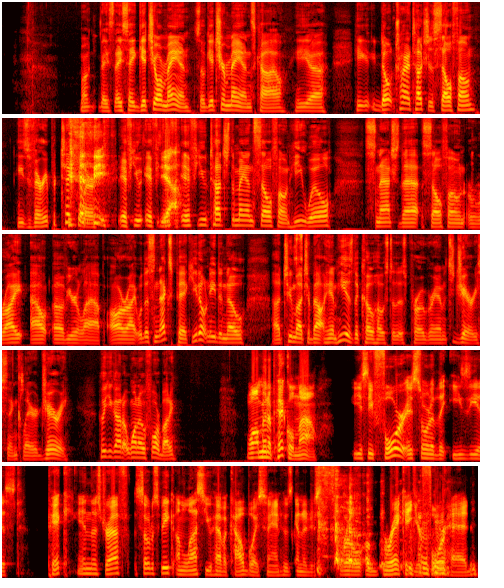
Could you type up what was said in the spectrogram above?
Well, they they say get your man, so get your man's Kyle. He uh he don't try to touch his cell phone. He's very particular. if you if, Yeah. if if you touch the man's cell phone, he will snatch that cell phone right out of your lap. All right. Well, this next pick, you don't need to know uh, too much about him. He is the co-host of this program. It's Jerry Sinclair. Jerry, who you got at 104, buddy? Well, I'm in a pickle now. You see, four is sort of the easiest pick in this draft, so to speak, unless you have a Cowboys fan who's going to just throw a brick at your forehead.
